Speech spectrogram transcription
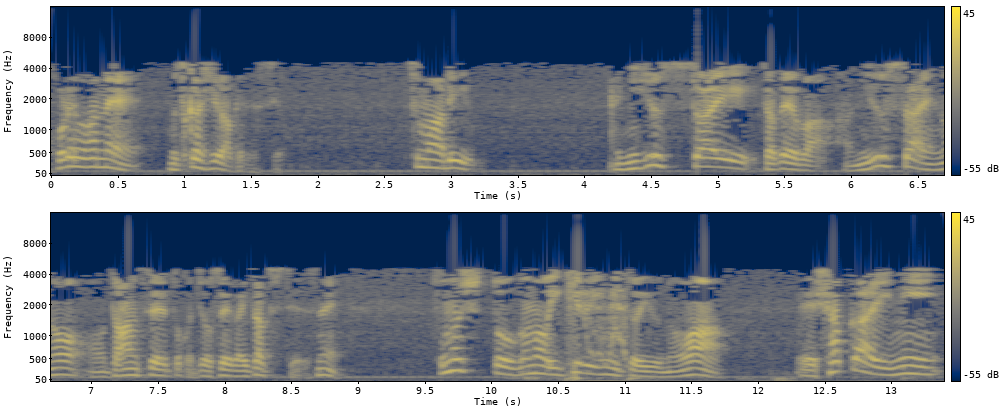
これはね、難しいわけですよ。つまり、20歳、例えば20歳の男性とか女性がいたとしてですね、その人の生きる意味というのは、社会に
